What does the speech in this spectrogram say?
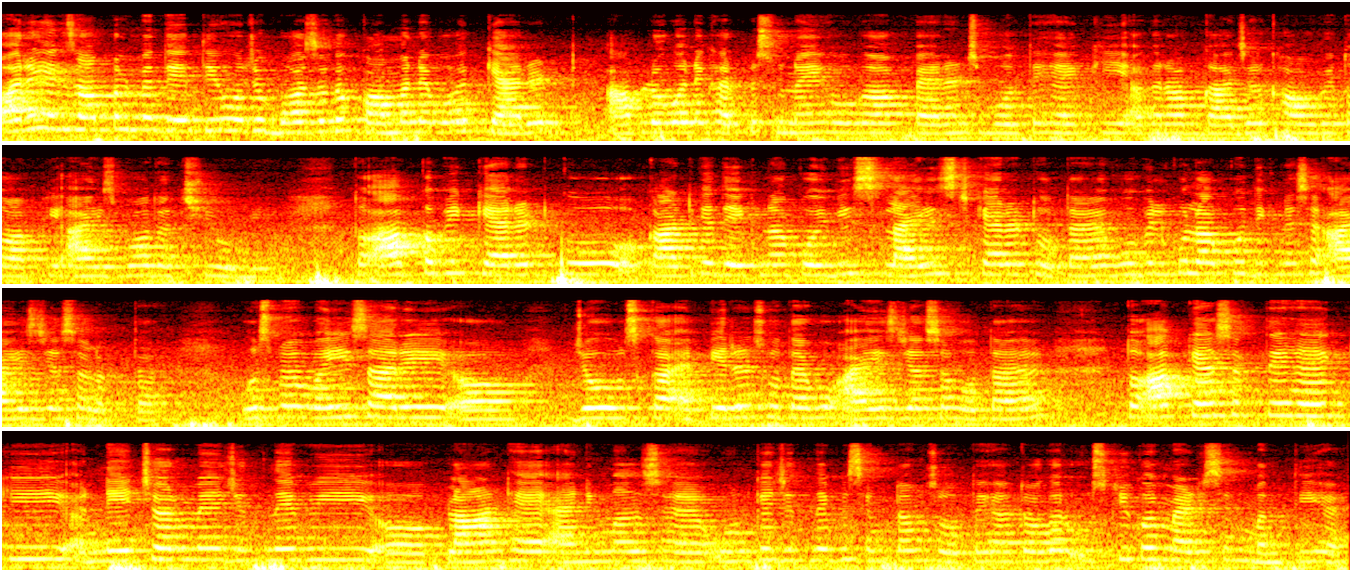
और एक एग्जांपल मैं देती हूँ जो बहुत ज़्यादा कॉमन है, वो है कैरेट आप लोगों ने घर पे सुना ही होगा पेरेंट्स बोलते हैं कि अगर आप गाजर खाओगे तो आपकी आइज़ बहुत अच्छी होगी। तो आप कभी कैरेट को काट के देखना, कोई भी स्लाइस्ड कैरेट होता है, वो बिल्कुल आपको दिखने से आइज़ जैसा लगता है। उसमें वही सारे जो उसका अपेयरेंस होता है, वो आइज़ जैसा होता है। तो आप कह सकते हैं कि नेचर में जितने भी प्लांट है एनिमल्स हैं, उनके जितने भी सिम्टम्स होते हैं तो अगर उसकी कोई मेडिसिन बनती है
